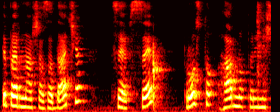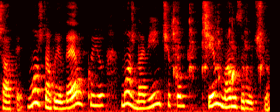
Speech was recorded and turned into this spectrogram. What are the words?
Тепер наша задача це все просто гарно перемішати. Можна виделкою, можна вінчиком, чим вам зручно.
